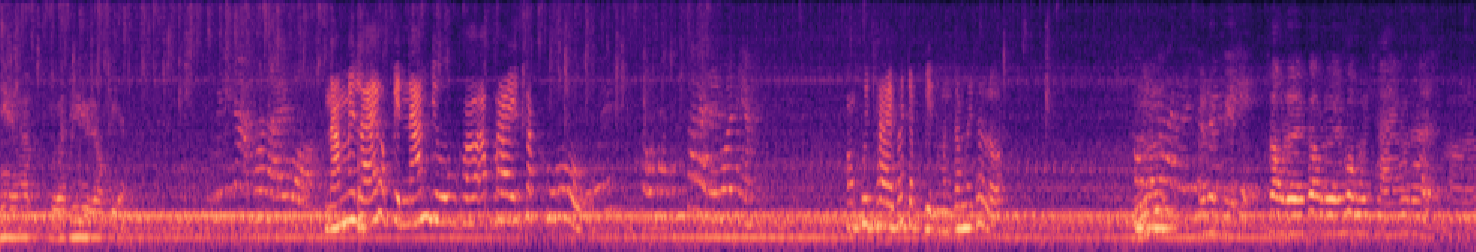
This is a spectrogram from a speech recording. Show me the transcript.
นี่นะครับตัวที่เราเปลี่ยนไม่น่าเท่าไรบอกน้ำไม่ไหลเขาเป็นน้ำอยู่ขออภัยสักครู่ อุ้ยเขาของผู้ชายเลยวะเนี่ยของผู้ชายเขาจะปิดมันก็ไม่ใช่เหรอไม่ได้ปิดเข้าเลยเข้าเลยห้องผู้ชายก็ได้ เอาแล้ว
